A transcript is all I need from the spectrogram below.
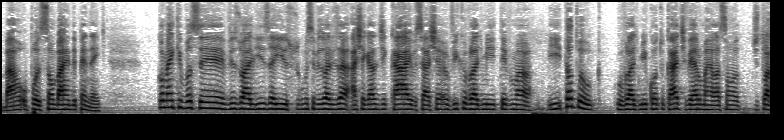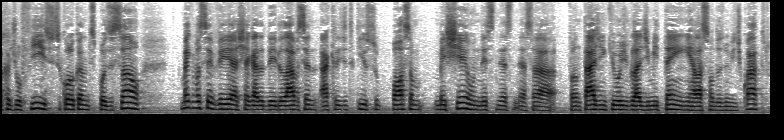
barra, oposição barra independente. Como é que você visualiza isso? Como você visualiza a chegada de Caio? Você acha? Eu vi que o Vladimir teve uma. E tanto o Vladimir quanto o Caio tiveram uma relação de troca de ofício, se colocando à disposição. Como é que você vê a chegada dele lá? Você acredita que isso possa mexer nesse, nessa vantagem que hoje o Vladimir tem em relação a 2024?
